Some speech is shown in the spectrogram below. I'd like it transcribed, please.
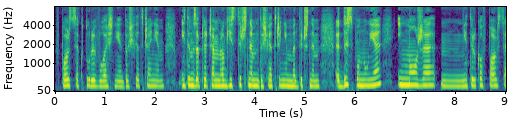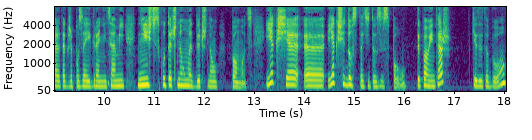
w Polsce, który właśnie doświadczył doświadczeniem i tym zapleczem logistycznym, doświadczeniem medycznym dysponuje i może mm, nie tylko w Polsce, ale także poza jej granicami nieść skuteczną medyczną pomoc. Jak się, e, jak się dostać do zespołu? Ty pamiętasz, kiedy to było?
